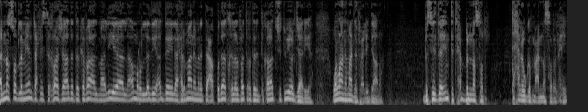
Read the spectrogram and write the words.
النصر لم ينجح في استخراج شهادة الكفاءة المالية الأمر الذي أدى إلى حرمانة من التعاقدات خلال فترة الانتقالات الشتوية والجارية. والله أنا ما دافع الإدارة. بس إذا أنت تحب النصر تعال وقف مع النصر الحين.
